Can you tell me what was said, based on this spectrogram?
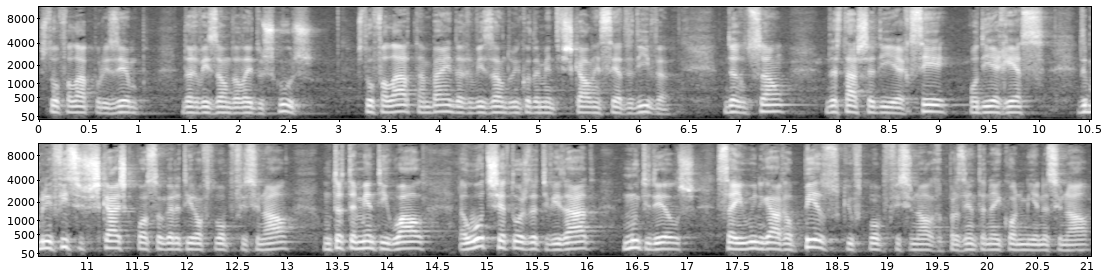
Estou a falar, por exemplo, da revisão da lei dos seguros. Estou a falar também da revisão do enquadramento fiscal em sede de IVA, da redução da taxa de IRC ou de IRS, de benefícios fiscais que possam garantir ao futebol profissional um tratamento igual a outros setores de atividade muitos deles sem o inegável peso que o futebol profissional representa na economia nacional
